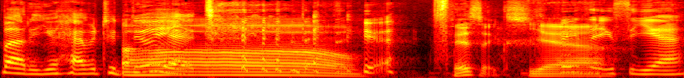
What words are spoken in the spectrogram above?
but you have to do Oh. it. yeah. Physics. Yeah. Physics, yeah.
